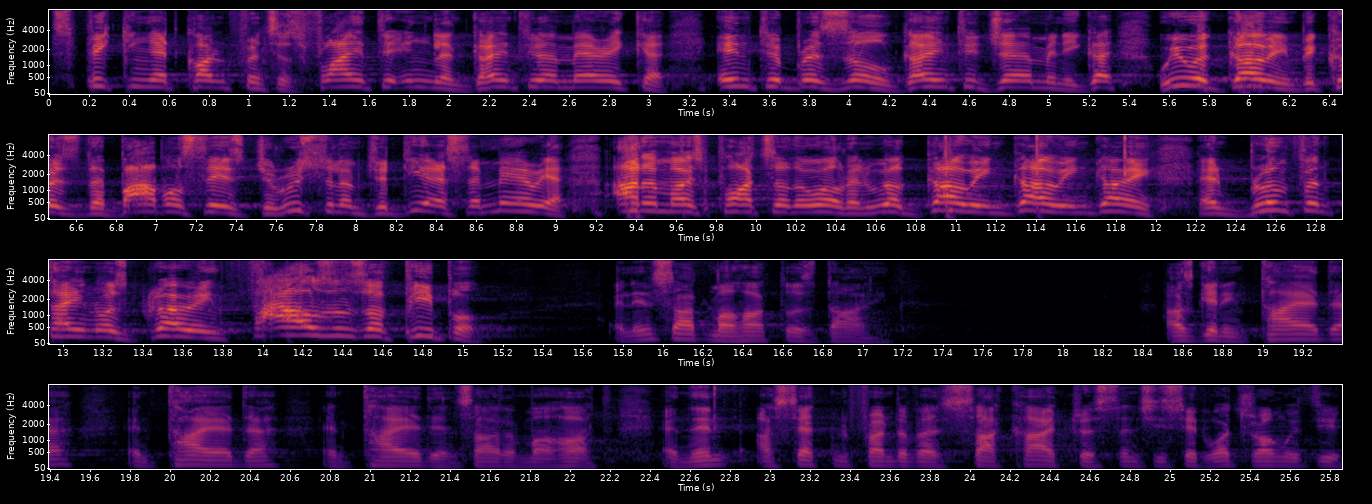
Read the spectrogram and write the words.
speaking at conferences, flying to England, going to America, into Brazil, going to Germany. Go, we were going because the Bible says Jerusalem, Judea, Samaria, outermost parts of the world. And we were going, going, going. And Bloemfontein was growing, thousands of people. And inside my heart was dying. I was getting tireder and tireder and tired inside of my heart. And then I sat in front of a psychiatrist and she said, What's wrong with you?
